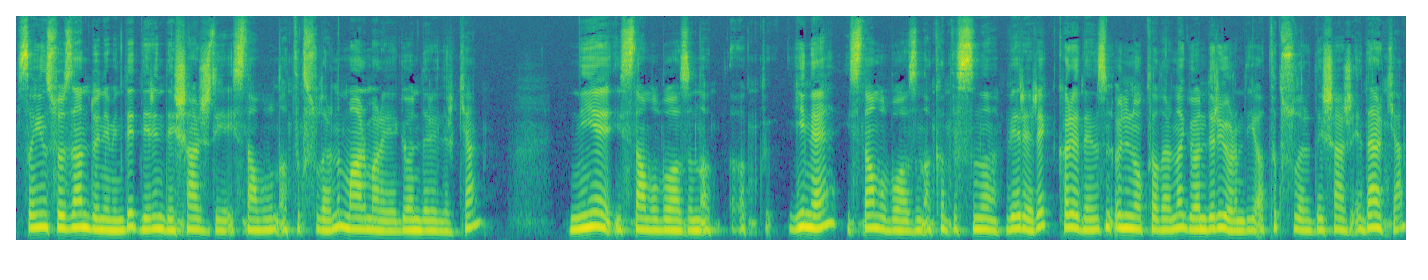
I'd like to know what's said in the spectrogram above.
Sayın Sözen döneminde derin deşarj diye İstanbul'un atık sularını Marmara'ya gönderilirken niye İstanbul Boğazı'nın yine İstanbul Boğazı'nın akıntısını vererek Karadeniz'in ölü noktalarına gönderiyorum diye atık suları deşarj ederken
